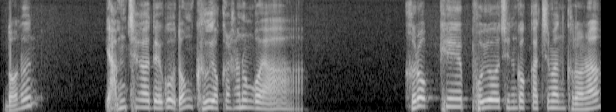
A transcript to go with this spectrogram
너는 얌체가 되고 넌 그 역할 하는 거야. 그렇게 보여지는 것 같지만 그러나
